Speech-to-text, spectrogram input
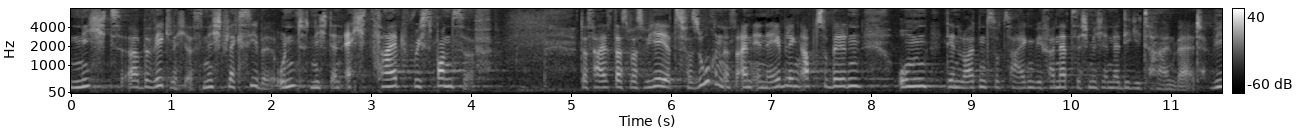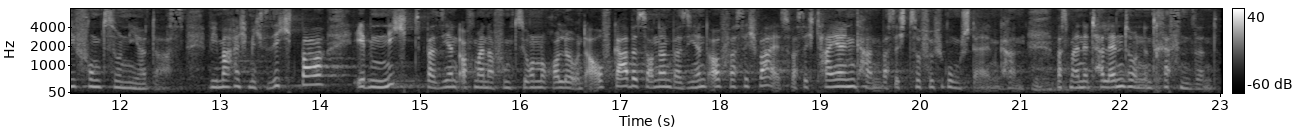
nicht äh, beweglich ist, nicht flexibel und nicht in Echtzeit responsive. Das heißt, das, was wir jetzt versuchen, ist ein Enabling abzubilden, um den Leuten zu zeigen, wie vernetze ich mich in der digitalen Welt? Wie funktioniert das? Wie mache ich mich sichtbar? Eben nicht basierend auf meiner Funktion, Rolle und Aufgabe, sondern basierend auf, was ich weiß, was ich teilen kann, was ich zur Verfügung stellen kann, was meine Talente und Interessen sind.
